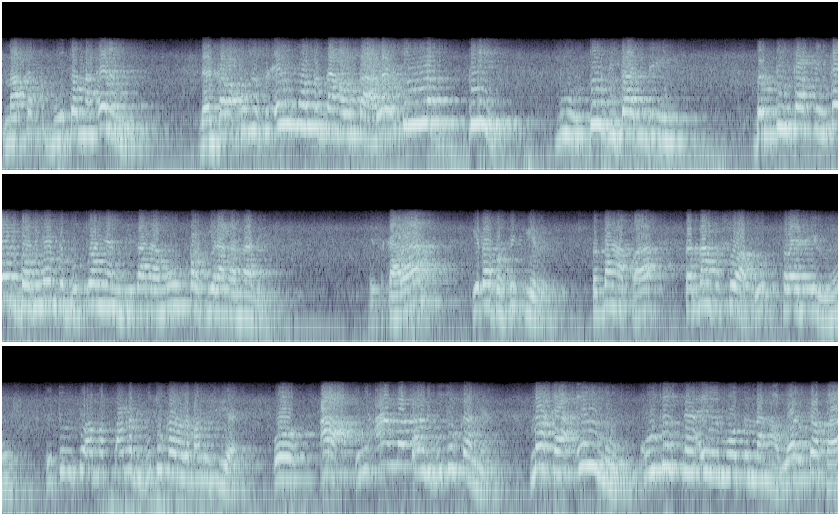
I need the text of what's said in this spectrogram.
maka kebutuhan ilmu dan salah khusus ilmu tentang Allah Ta'ala itu lebih butuh dibanding bertingkat-tingkat dibandingkan kebutuhan yang bisa kamu perkirakan tadi. Jadi sekarang kita berpikir tentang apa? Tentang sesuatu selain ilmu itu itu amat sangat dibutuhkan oleh manusia. Oh, ah, ini amat sangat dibutuhkannya. Maka ilmu, khususnya ilmu tentang Allah itu apa?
